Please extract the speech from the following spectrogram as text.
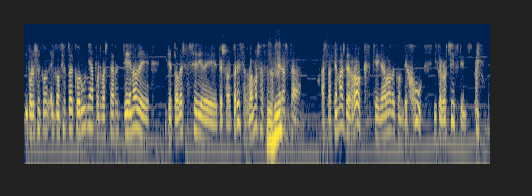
y por eso el, el concierto de Coruña pues va a estar lleno de, de toda esta serie de, de sorpresas. Vamos a uh -huh. hacer hasta hasta temas de rock que he grabado con The Who y con los Chieftains.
